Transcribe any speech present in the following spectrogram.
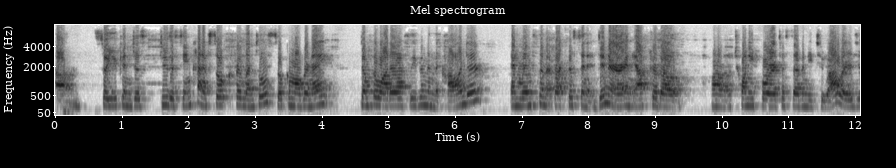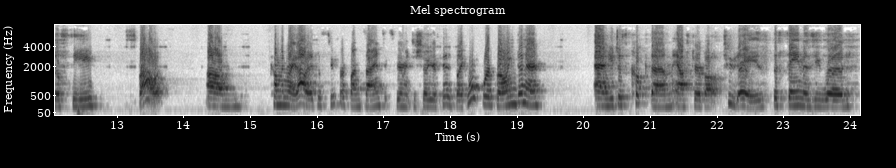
Um, so you can just do the same kind of soak for lentils. Soak them overnight, dump the water off, leave them in the colander, and rinse them at breakfast and at dinner. And after about uh, 24 to 72 hours, you'll see sprout um, coming right out. It's a super fun science experiment to show your kids, like, look, we're growing dinner. And you just cook them after about two days, the same as you would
